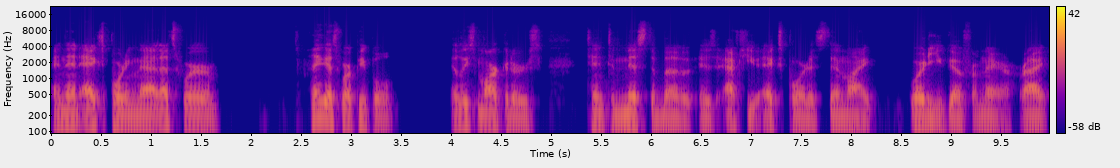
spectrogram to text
and then exporting that. That's where I think that's where people, at least marketers, tend to miss the boat is after you export, it's then like, where do you go from there? Right.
